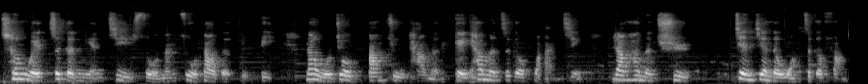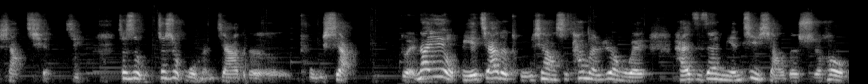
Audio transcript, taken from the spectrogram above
称为这个年纪所能做到的独立。那我就帮助他们，给他们这个环境，让他们去渐渐的往这个方向前进。这是这是我们家的图像，对。那也有别家的图像，是他们认为孩子在年纪小的时候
